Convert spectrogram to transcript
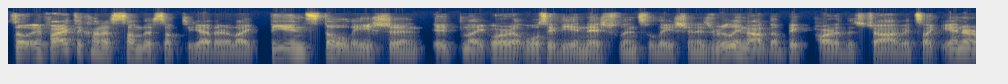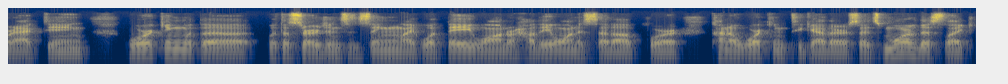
So if I had to kind of sum this up together, like the installation, it like, or we'll say the initial installation is really not a big part of this job. It's like interacting, working with the with the surgeons and seeing like what they want or how they want to set up or kind of working together. So it's more of this like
